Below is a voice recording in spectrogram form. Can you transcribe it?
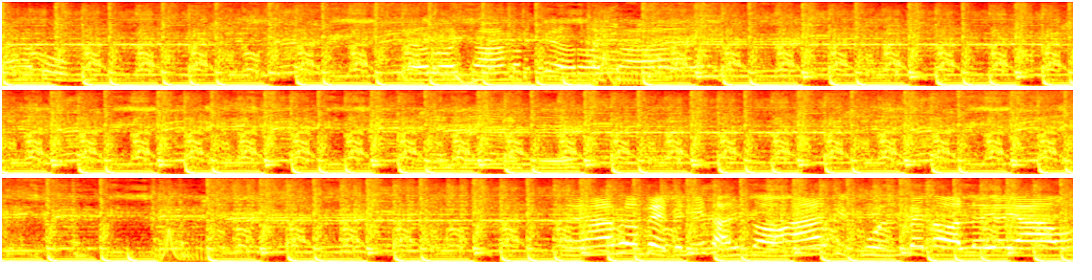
นะครับผมอย่ารอช้าครับอย่ารอช้า มเบ็ดไปที่ 32ฮะ10หมุนไปต่อเลยยาวๆ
